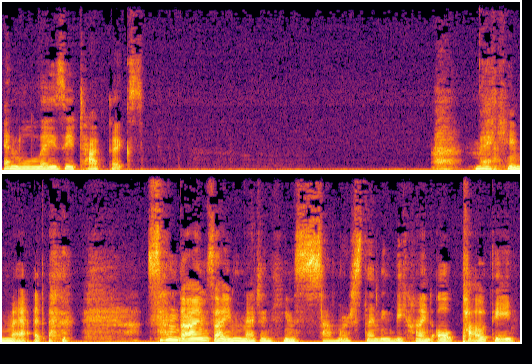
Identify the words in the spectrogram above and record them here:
and lazy tactics. Make him mad. Sometimes I imagine him somewhere standing behind all pouty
